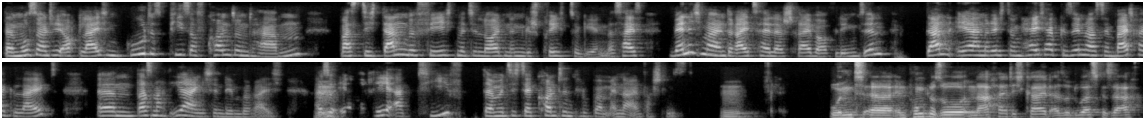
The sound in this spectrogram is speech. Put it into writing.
Dann musst du natürlich auch gleich ein gutes Piece of Content haben, was dich dann befähigt, mit den Leuten in ein Gespräch zu gehen. Das heißt, wenn ich mal einen Dreizeiler schreibe auf LinkedIn, dann eher in Richtung, hey, ich habe gesehen, du hast den Beitrag geliked. Ähm, was macht ihr eigentlich in dem Bereich? Also mhm. eher reaktiv, damit sich der Content Loop am Ende einfach schließt. Mhm. Und äh, in puncto so Nachhaltigkeit, also du hast gesagt,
